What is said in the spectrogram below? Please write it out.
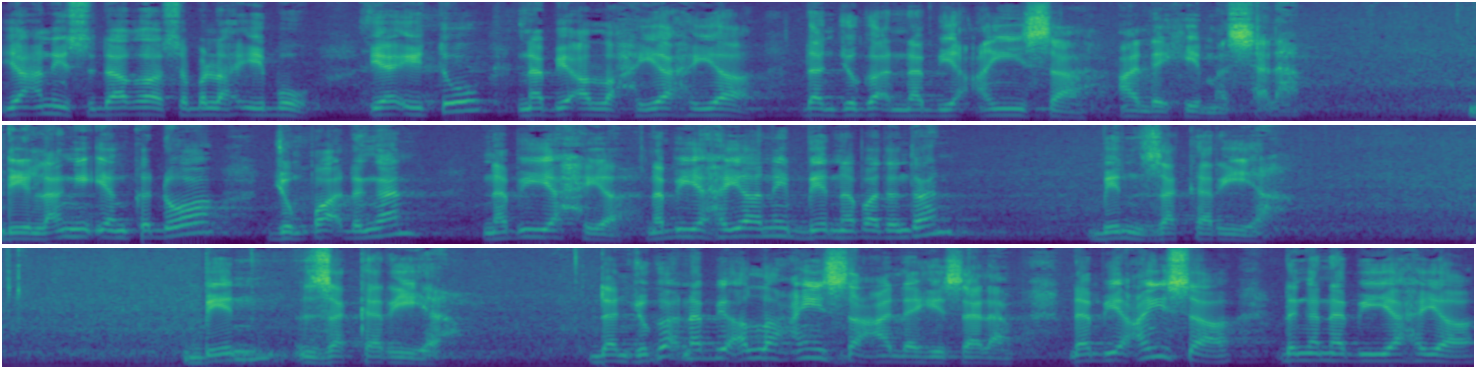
yakni saudara sebelah ibu iaitu Nabi Allah Yahya dan juga Nabi Isa alaihi salam di langit yang kedua jumpa dengan Nabi Yahya Nabi Yahya ni bin apa tuan-tuan bin Zakaria bin Zakaria dan juga Nabi Allah Isa alaihi salam. Nabi Isa dengan Nabi Yahya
